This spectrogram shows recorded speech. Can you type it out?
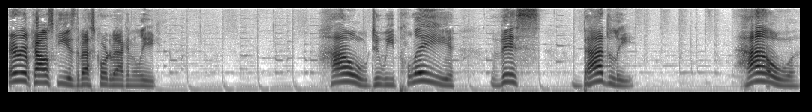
Aaron Ripkowski is the best quarterback in the league. How do we play this badly? How?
